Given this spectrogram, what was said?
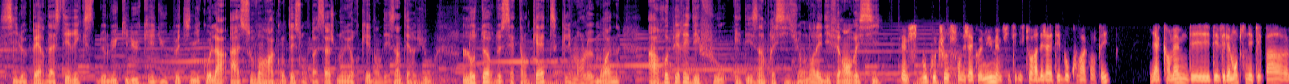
Si le père d'Astérix, de Lucky Luke et du petit Nicolas a souvent raconté son passage new-yorkais dans des interviews, l'auteur de cette enquête, Clément Lemoine, a repéré des flous et des imprécisions dans les différents récits. Même si beaucoup de choses sont déjà connues, même si cette histoire a déjà été beaucoup racontée, il y a quand même des, éléments qui n'étaient pas euh,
